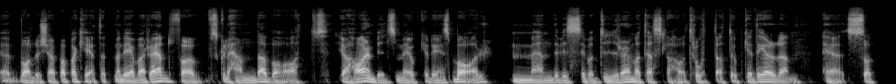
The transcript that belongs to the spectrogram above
jag valde att köpa paketet. Men det jag var rädd för skulle hända var att jag har en bil som är uppgraderingsbar, men det visade sig vara dyrare än vad Tesla har trott att uppgradera den. Eh, så att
